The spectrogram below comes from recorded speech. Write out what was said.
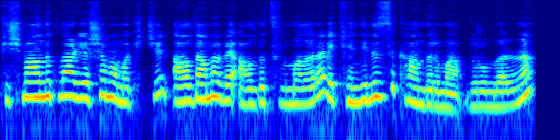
Pişmanlıklar yaşamamak için aldama ve aldatılmalara ve kendinizi kandırma durumlarına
